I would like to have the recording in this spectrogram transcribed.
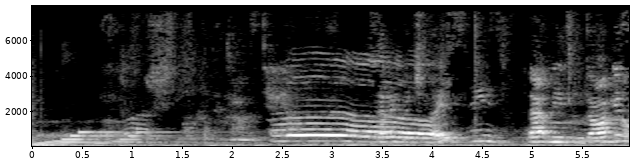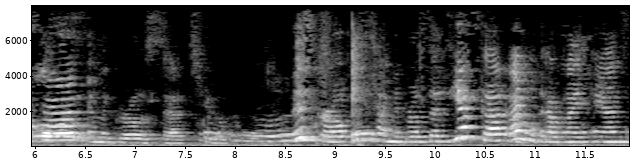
Is that a good choice? That means the dog is sad and the girl is sad too. This girl, this time the girl says, yes, God, I will have nice hands.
